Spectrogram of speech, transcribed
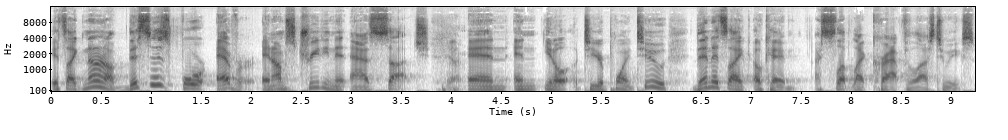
It's like, no, no, no, this is forever. And I'm treating it as such. And, and, you know, to your point too, then it's like, okay, I slept like crap for the last two weeks.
